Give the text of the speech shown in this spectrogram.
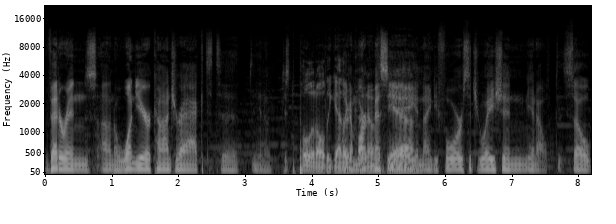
veterans on a one year contract to you know Just to pull it all together. like a Mark of, Messier yeah. in '94 situation, you know. So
